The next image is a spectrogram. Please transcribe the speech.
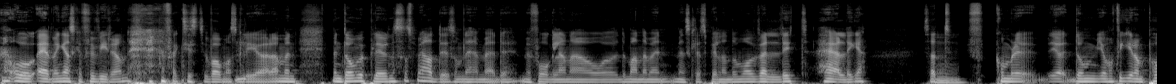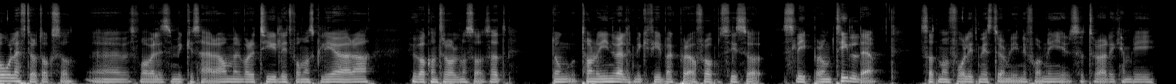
Och även ganska förvirrande faktiskt, vad man skulle Mm. göra. Men, men de upplevelser som jag hade, som det här med, med fåglarna och de andra män, mänskliga spelarna, de var väldigt härliga. Så att, Mm. kommer det, de, jag fick göra en poll efteråt också. Eh, som var väldigt så mycket så här, ja men var det tydligt vad man skulle göra? Hur var kontrollen och så? Så att de tar nog in väldigt mycket feedback på det och förhoppningsvis så slipar de till det. Så att man får lite mer strömlinjeformning i det, så tror jag det kan bli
